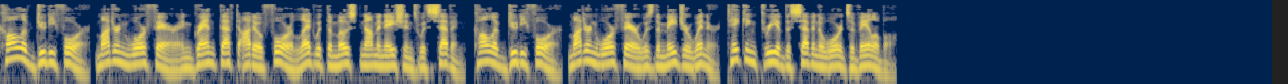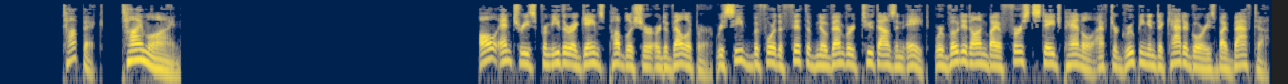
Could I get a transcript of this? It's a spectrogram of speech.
Call of Duty 4, Modern Warfare and Grand Theft Auto 4 led with the most nominations with seven. Call of Duty 4, Modern Warfare was the major winner, taking three of the seven awards available. Timeline All entries from either a game's publisher or developer received before 5 November 2008, were voted on by a first-stage panel after grouping into categories by BAFTA.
